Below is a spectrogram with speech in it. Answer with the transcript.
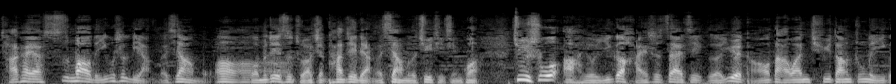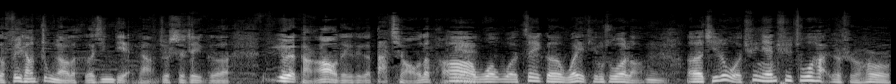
查看一下世贸的，一共是两个项目。哦哦。我们这次主要是看这两个项目的具体情况。据说啊，有一个还是在这个粤港澳大湾区当中的一个非常重要的核心点上，就是这个粤港澳的这个大桥的旁边。啊，我我这个我也听说了。嗯。呃，其实我去年去珠海的时候，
